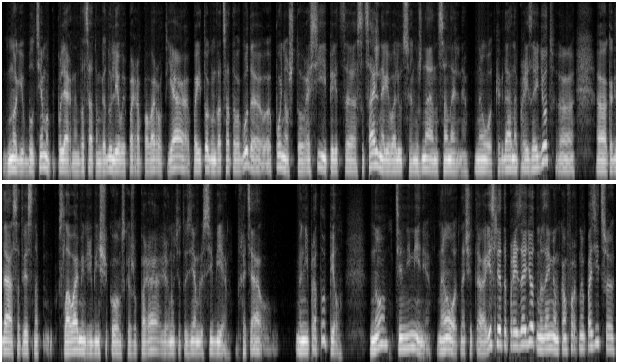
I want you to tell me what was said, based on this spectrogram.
многие был тема популярная в 2020 году «Левый поворот». Я по итогам 2020 года э, понял, что в России перед э, социальной революцией нужна национальная. Ну вот, когда она произойдет, э, когда, соответственно, словами Гребенщиковым скажу, пора вернуть эту землю себе. Хотя он не про то пел, но тем не менее. Ну вот, значит, если это произойдет, мы займем комфортную позицию,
